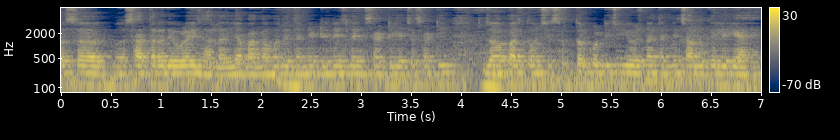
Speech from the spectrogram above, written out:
तसं सातारा देवळाई झालं. या भागामध्ये त्यांनी ड्रेनेज लाईनसाठी याच्यासाठी जवळपास दोनशे सत्तर कोटीची योजना त्यांनी चालू केलेली आहे.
